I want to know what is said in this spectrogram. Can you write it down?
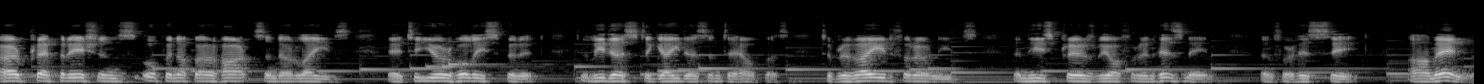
our preparations open up our hearts and our lives uh, to your Holy Spirit to lead us, to guide us, and to help us, to provide for our needs. And these prayers we offer in His name and for His sake. Amen.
